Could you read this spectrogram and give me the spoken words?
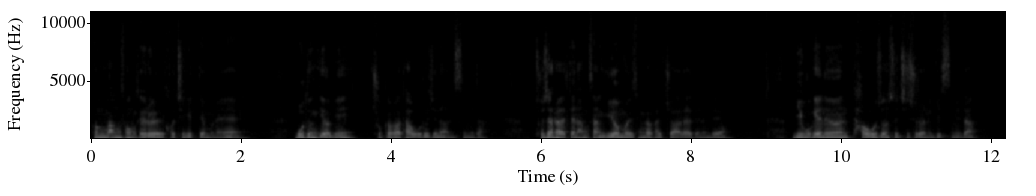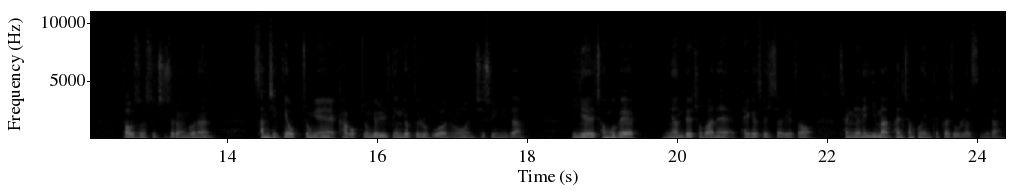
흥망성쇠를 거치기 때문에 모든 기업이 주가가 다 오르지는 않습니다. 투자를 할 때는 항상 위험을 생각할 줄 알아야 되는데요. 미국에는 다우존스 지수라는 게 있습니다. 다우존스 지수라는 것은 30개 업종의 각 업종별 1등 기업들로 모아놓은 지수입니다. 이게 1900년대 초반에 100에서 시작해서 작년에 2만 8천 포인트까지 올랐습니다.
